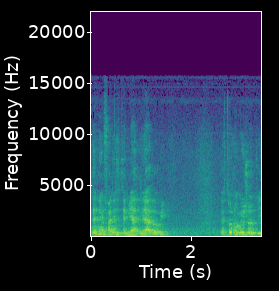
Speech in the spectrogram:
δεν εμφανίζεται μια νέα δομή. Γι' αυτό νομίζω ότι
